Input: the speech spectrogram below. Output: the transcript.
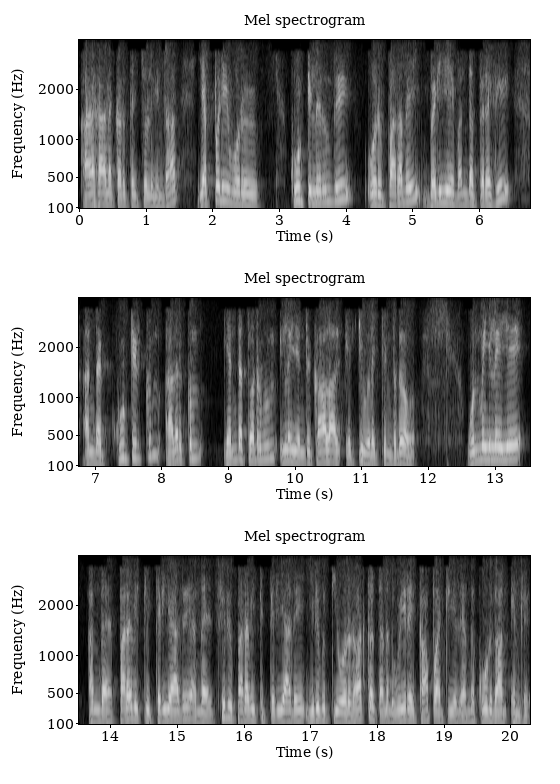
அழகான கருத்தை சொல்லுகின்றார். எப்படி ஒரு கூட்டிலிருந்து ஒரு பறவை வெளியே வந்த பிறகு அந்த கூட்டிற்கும் அதற்கும் எந்த தொடர்பும் இல்லை என்று காலால் எட்டி உதைக்கின்றதோ உண்மையிலேயே அந்த பறவைக்கு தெரியாது அந்த சிறு பறவைக்கு தெரியாது இருபத்தி ஓரு நாட்கள் தனது உயிரை காப்பாற்றியது அந்த கூடுதான் என்று.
